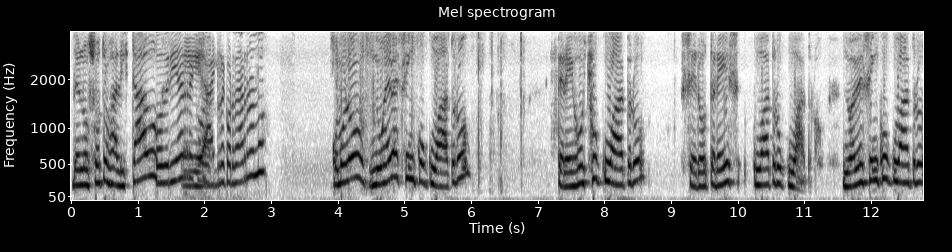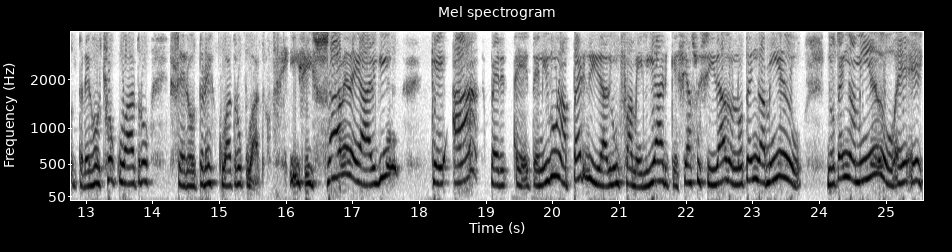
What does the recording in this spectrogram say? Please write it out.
de nosotros alistado. ¿Podría eh, recordárnoslo? ¿Cómo no? 954 384 0344 954-384-0344. Y si sabe de alguien que ha eh, tenido una pérdida de un familiar que se ha suicidado, no tenga miedo, no tenga miedo. Eh, eh,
